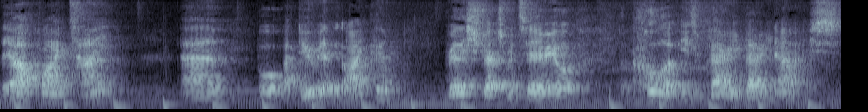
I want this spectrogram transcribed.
They are quite tight, um, but I do really like them. Really stretch material. The colour is very, very nice.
